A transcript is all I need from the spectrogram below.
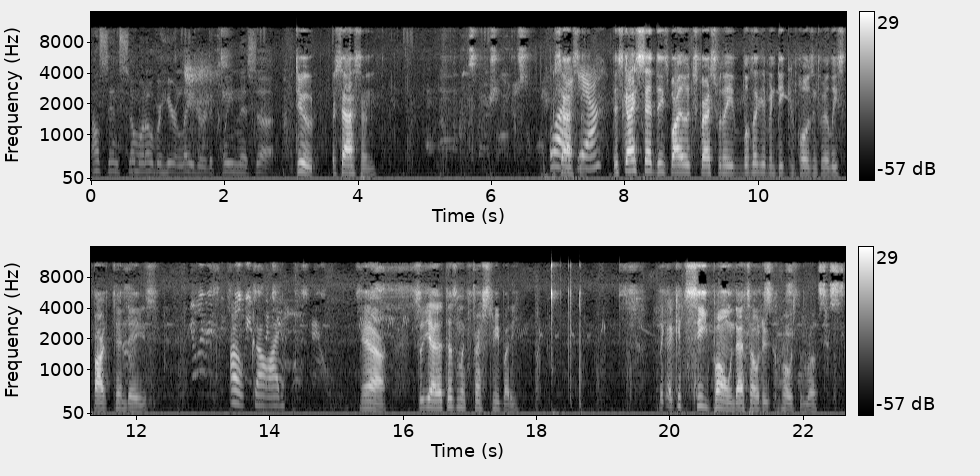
I'll send someone over here later to clean this up. Dude, assassin. What? Assassin. Yeah. This guy said these body looks fresh when they look like they've been decomposing for at least five to ten days. Oh God. Yeah. So yeah, that doesn't look fresh to me, buddy. Like I could see bone. That's how decomposed it looks.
